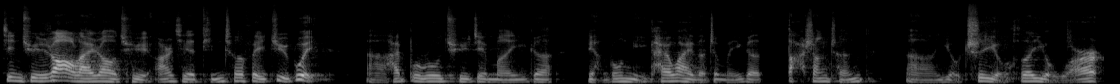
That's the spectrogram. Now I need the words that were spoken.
进去绕来绕去，而且停车费巨贵啊，还不如去这么一个。两公里开外的这么一个大商城，啊，有吃有喝有玩儿，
